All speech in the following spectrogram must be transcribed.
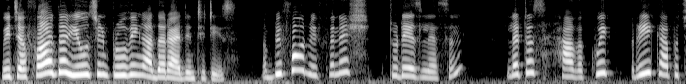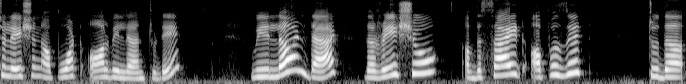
which are further used in proving other identities. Before we finish today's lesson, let us have a quick recapitulation of what all we learned today. We learned that the ratio of the side opposite to the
